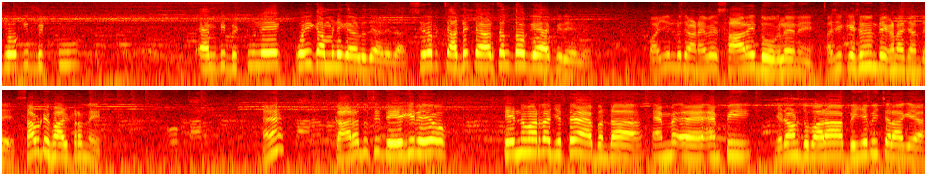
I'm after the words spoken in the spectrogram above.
ਜੋ ਕਿ ਬਿੱਟੂ ਐਮਪੀ ਬਿੱਟੂ ਨੇ ਕੋਈ ਕੰਮ ਨਹੀਂ ਕਰਿਆ ਲੁਧਿਆਣੇ ਦਾ ਸਿਰਫ ਸਾਢੇ ਚਾਰ ਸਾਲ ਤੋਂ ਗਿਆ ਵੀ ਰਹੇ ਨੇ। ਭਾਜੀ ਲੁਧਿਆਣੇ ਵਿੱਚ ਸਾਰੇ ਹੀ ਦੋਗਲੇ ਨੇ ਅਸੀਂ ਕਿਸੇ ਨੂੰ ਦੇਖਣਾ ਚਾਹੁੰਦੇ ਸਭ ਡਿਫਾਲਟਰ ਨੇ। ਉਹ ਕਾਰਨ ਹੈ? ਕਾਰਨ ਤੁਸੀਂ ਦੇਖ ਹੀ ਰਹੇ ਹੋ ਤਿੰਨ ਵਾਰ ਦਾ ਜਿੱਤਿਆ ਹੈ ਬੰਦਾ ਐਮ ਐਮਪੀ ਜਿਹੜਾ ਹੁਣ ਦੁਬਾਰਾ ਬੀਜੇਪੀ ਚਲਾ ਗਿਆ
